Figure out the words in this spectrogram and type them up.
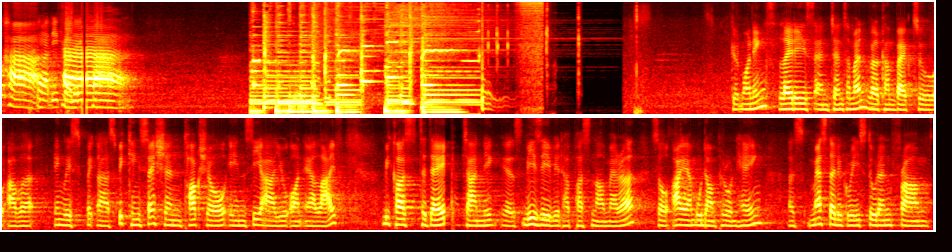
กค่ะ สวัสดีค่ะ Good morning, ladies and gentlemen. Welcome back to our English spe- uh, speaking session talk show in CRU on Air Live. Because today Janik is busy with her personal matter, so I am Udom Pirun Heng, a master degree student from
